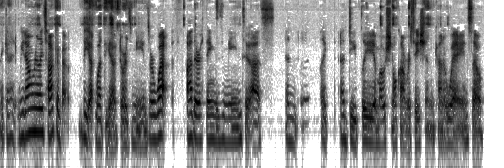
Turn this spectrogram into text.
like I, we don't really talk about the what the outdoors means or what other things mean to us in like a deeply emotional conversation kind of way. And so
